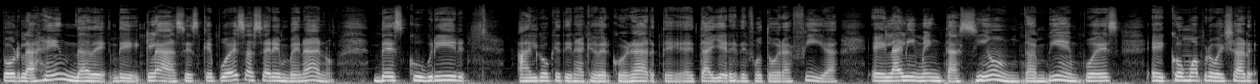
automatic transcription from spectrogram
por la agenda de, clases que puedes hacer en verano? Descubrir algo que tenga que ver con arte, eh, talleres de fotografía, eh, la alimentación también, pues, cómo aprovechar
